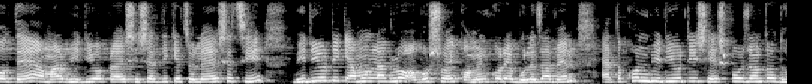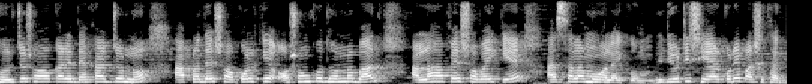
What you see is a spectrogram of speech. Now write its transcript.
বলতে আমার ভিডিও প্রায় শেষের দিকে চলে এসেছি। ভিডিওটি কেমন লাগল অবশ্যই কমেন্ট করে বলে যাবেন। এতক্ষণ ভিডিওটি শেষ পর্যন্ত ধৈর্য সহকারে দেখার জন্য আপনাদের সকলকে অসংখ্য ধন্যবাদ। আল্লাহ হাফেজ সবাইকে। আসসালামু আলাইকুম। ভিডিওটি শেয়ার করে পাশে থাকবে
